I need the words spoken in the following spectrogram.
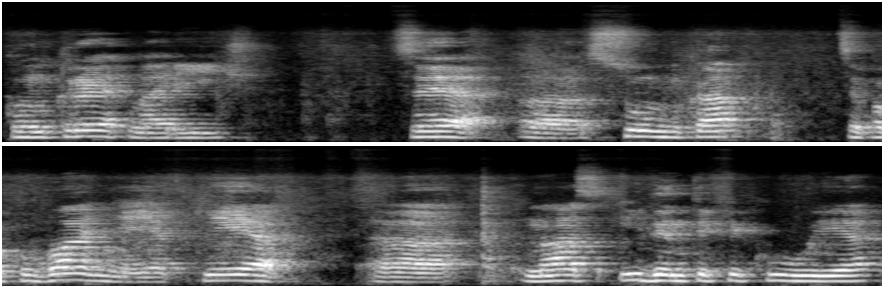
конкретна річ. Це е, сумка, це пакування, яке е, нас ідентифікує.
